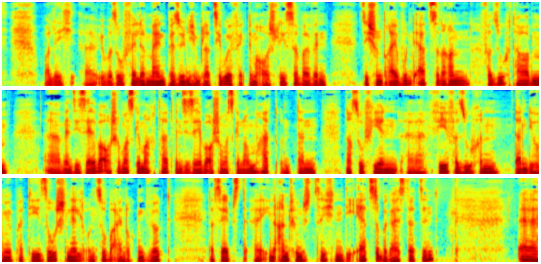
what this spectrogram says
weil ich äh, über so Fälle meinen persönlichen Placebo-Effekt immer ausschließe, weil wenn sich schon drei Wundärzte daran versucht haben, äh, wenn sie selber auch schon was gemacht hat, wenn sie selber auch schon was genommen hat und dann nach so vielen äh, Fehlversuchen dann die Homöopathie so schnell und so beeindruckend wirkt, dass selbst äh, in Anführungszeichen die Ärzte begeistert sind. Äh,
